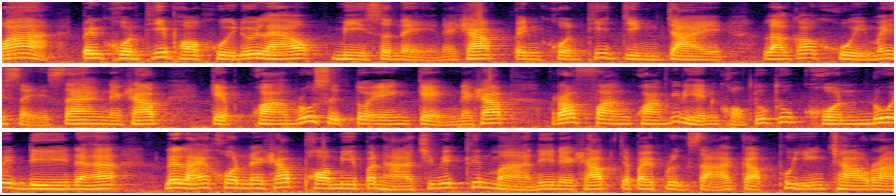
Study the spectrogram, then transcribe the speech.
ว่าเป็นคนที่พอคุยด้วยแล้วมีเสน่ห์นะครับ เป็นคนที่จริงใจ แล้วก็คุยไม่เสแสร้งนะครับ เก็บความรู้สึกตัวเองเก่งนะครับ รับฟังความคิดเห็นของทุกๆ คนด้วยดีนะฮะหลายๆ คนนะครับพอมีปัญหาชีวิตขึ้นมานี่นะครับจะไปปรึกษากับผู้หญิงชาวรา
